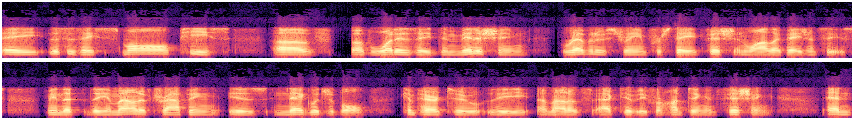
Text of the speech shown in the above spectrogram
a this is a small piece of of what is a diminishing revenue stream for state fish and wildlife agencies. I mean that the amount of trapping is negligible compared to the amount of activity for hunting and fishing. And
